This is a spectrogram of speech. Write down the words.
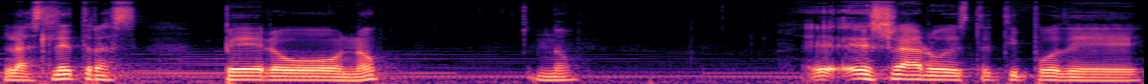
las letras. Pero no, no. E, es raro este tipo de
